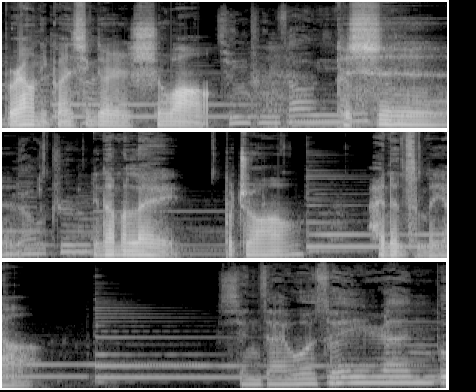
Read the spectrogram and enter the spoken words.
不让你关心的人失望。可是你那么累，不装还能怎么样？现在我虽然不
